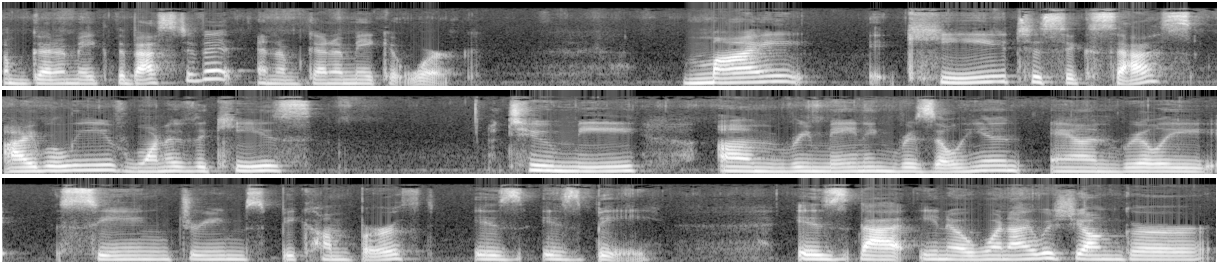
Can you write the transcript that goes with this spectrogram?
I'm going to make the best of it and I'm going to make it work. My key to success, I believe, one of the keys to me um, remaining resilient and really seeing dreams become birthed is is B is that, you know, when I was younger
